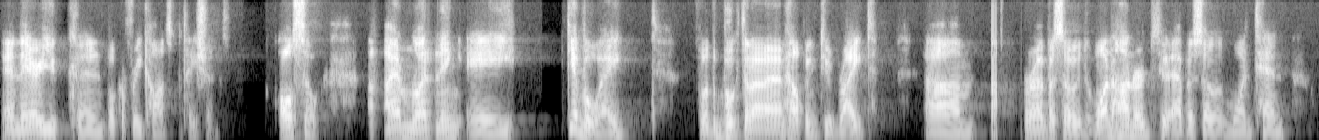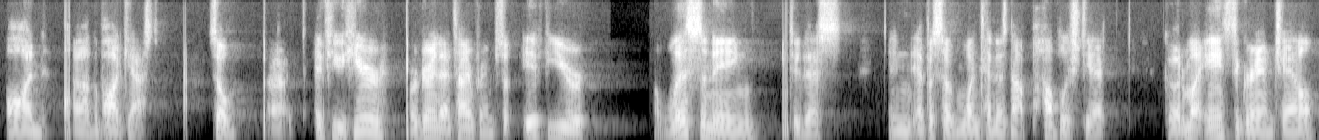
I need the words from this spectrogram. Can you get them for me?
And there you can book a free consultation. Also, I am running a giveaway for the book that I'm helping to write um, from episode 100 to episode 110 on uh, the podcast. So uh, if you hear or during that time frame, so if you're listening to this and episode 110 is not published yet, go to my Instagram channel,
